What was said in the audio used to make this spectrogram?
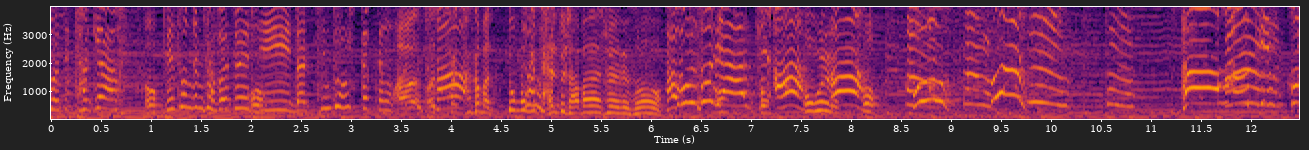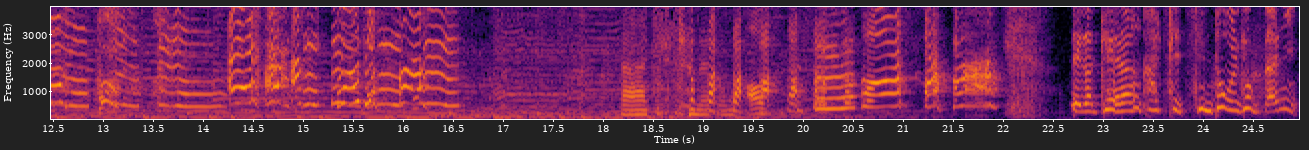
어, 어떡하지? 자기야, 어? 내 손 좀 잡아줘야지. 나 진통 시작된 거 아. 어, 자, 잠깐만. 또 보기 발도 잡아줘야 돼서. 아, 뭔 소리야? 진, 아, 어, 왜, 왜? 아, 어, 아. 어, 어. 아. 아. 아, 진짜 나 정말, 아우, 미쳤어. 내가 걔랑 같이 진통을 겪다니.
